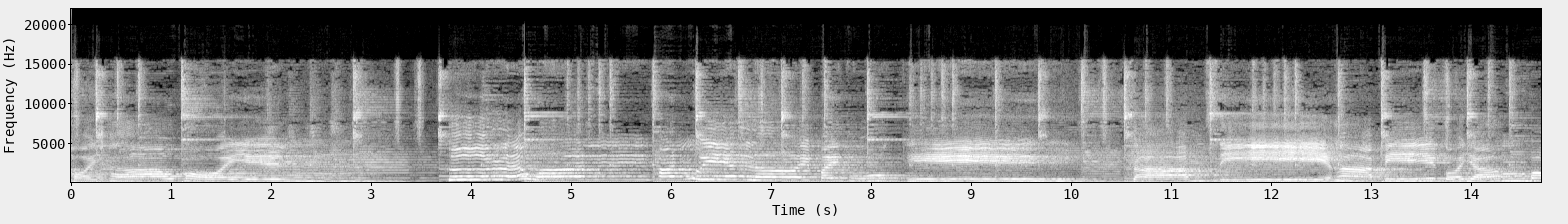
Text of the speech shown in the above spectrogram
คอยเช้าคอยเย็น คืนและวันพันเวียนเลยไปทุกที สามสี่ห้าปีก็ยังบ่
